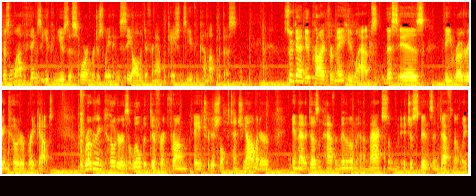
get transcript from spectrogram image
there's a lot of things that you can use this for, and we're just waiting to see all the different applications that you can come up with this. So we've got a new product from Mayhew Labs. This is the rotary encoder breakout. A rotary encoder is a little bit different from a traditional potentiometer in that it doesn't have a minimum and a maximum, it just spins indefinitely.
